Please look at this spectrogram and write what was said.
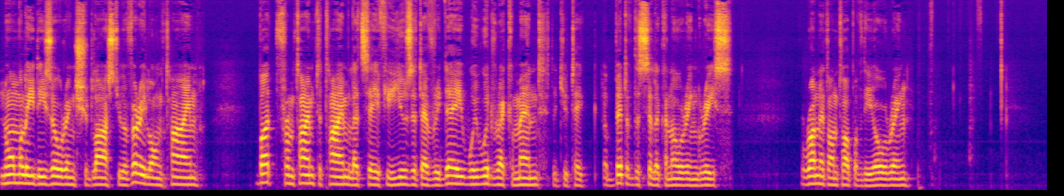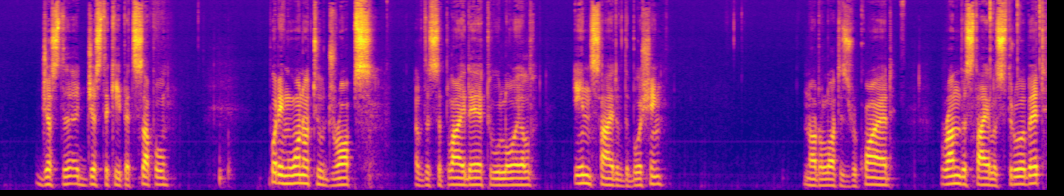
Normally these O-rings should last you a very long time, but from time to time, let's say if you use it every day, we would recommend that you take a bit of the silicone O-ring grease, run it on top of the O-ring, just to, just to keep it supple, putting one or two drops of the supplied air tool oil inside of the bushing. Not a lot is required. Run the stylus through a bit.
